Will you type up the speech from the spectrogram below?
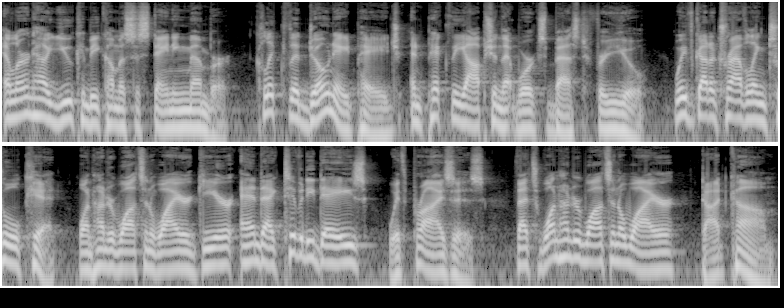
and learn how you can become a sustaining member. Click the donate page and pick the option that works best for you. We've got a traveling toolkit, 100 Watts and a Wire gear, and activity days with prizes. That's 100wattsandawire.com.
